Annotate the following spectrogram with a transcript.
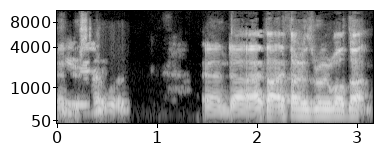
and you. your set with, and uh, I thought I thought it was really well done.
